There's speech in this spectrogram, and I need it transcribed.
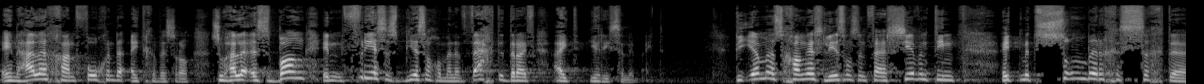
en hulle gaan volgende uitgewis raak. So hulle is bang en vrees is besig om hulle weg te dryf uit Jerusalem uit. Die Emmausgangers lees ons in vers 17 het met somber gesigte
